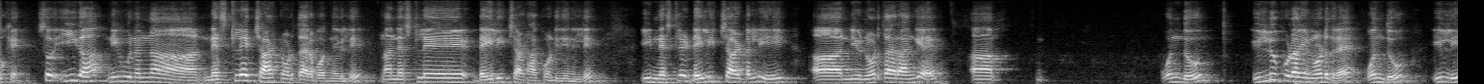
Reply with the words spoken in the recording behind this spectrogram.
ಓಕೆ ಸೊ ಈಗ ನೀವು ನನ್ನ ನೆಸ್ಲೆ ಚಾರ್ಟ್ ನೋಡ್ತಾ ಇರಬಹುದು ನೀವು ಇಲ್ಲಿ ನಾನು ನೆಸ್ಲೆ ಡೈಲಿ ಚಾರ್ಟ್ ಹಾಕೊಂಡಿದ್ದೀನಿ ಇಲ್ಲಿ. ಈ ನೆಸ್ಲೆ ಡೈಲಿ ಚಾರ್ಟ್ ಅಲ್ಲಿ ನೀವು ನೋಡ್ತಾ ಇರೋಂಗೆ ಒಂದು ಇಲ್ಲೂ ಕೂಡ ನೀವು ನೋಡಿದ್ರೆ ಒಂದು, ಇಲ್ಲಿ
